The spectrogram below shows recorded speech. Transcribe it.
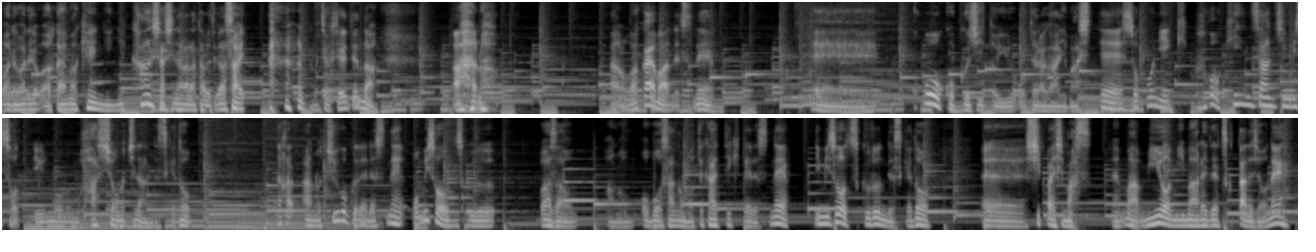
我々和歌山県人に感謝しながら食べてください。めちゃくちゃ言ってんな。あの、あの、和歌山はですね、えー、報国寺というお寺がありまして、そこに、そこ金山寺味噌っていうものも発祥の地なんですけど、だからあの中国でですね、お味噌を作る技をあのお坊さんが持って帰ってきてですね、で味噌を作るんですけど、えー、失敗します。まあ、見よう見まれで作ったんでしょうね。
